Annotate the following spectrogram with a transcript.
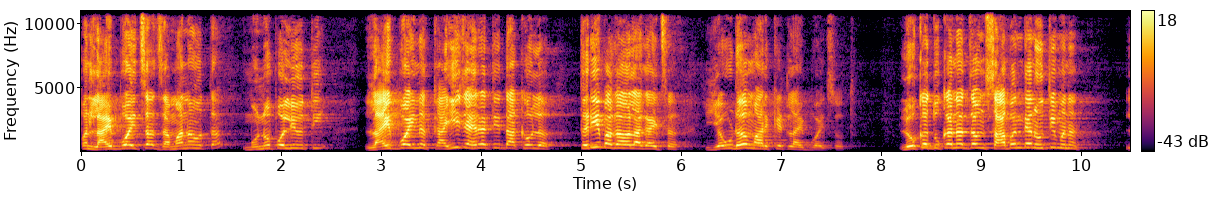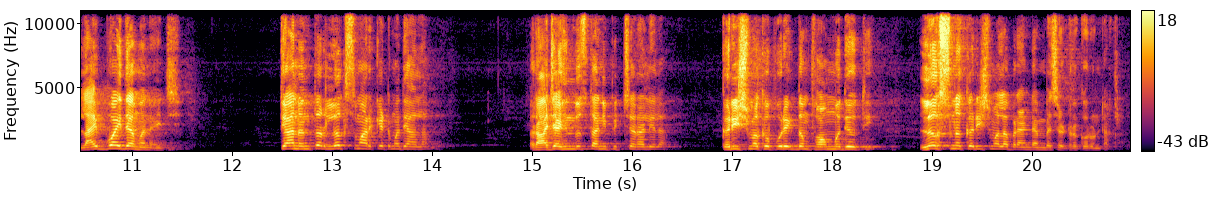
पण लाईफ बॉयचा जमाना होता मोनोपोली होती. लाईफ बॉयनं काही जाहिरातीत दाखवलं तरी बघावं लागायचं एवढं मार्केट लाईफ बॉयचं होतं. लोक दुकानात जाऊन साबण द्या नव्हती म्हणत लाईफ बॉय द्या म्हणायची. त्यानंतर लक्स मार्केटमध्ये आला. राजा हिंदुस्तानी पिक्चर आलेला. करिश्मा कपूर एकदम फॉर्ममध्ये होती. लक्सनं करिश्माला ब्रँड अँबॅसेडर करून टाकलं.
